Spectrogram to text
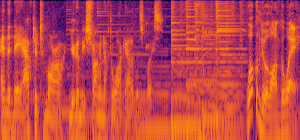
And the day after tomorrow, you're going to be strong enough to walk out of this place. Welcome to Along the Way.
